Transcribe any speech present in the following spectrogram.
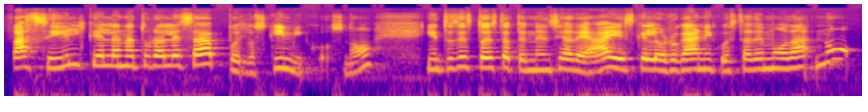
fácil que la naturaleza? Pues los químicos, ¿no? Y entonces toda esta tendencia de, ay, es que el orgánico está de moda, no,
